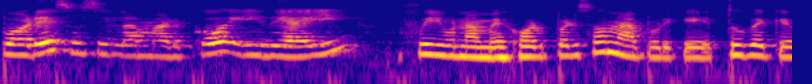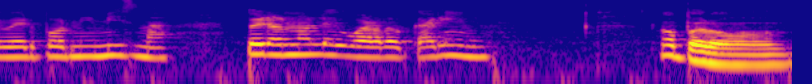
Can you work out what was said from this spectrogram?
Por eso sí la marcó y de ahí fui una mejor persona porque tuve que ver por mí misma, pero no le guardo cariño. No, pero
